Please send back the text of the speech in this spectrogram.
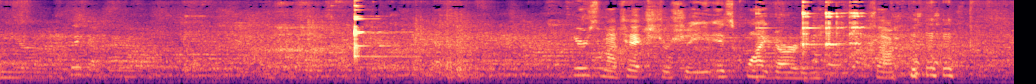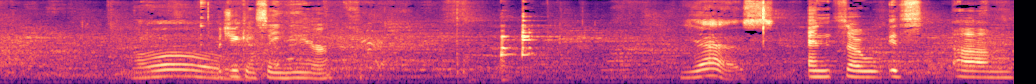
The I think I have- Here's my texture sheet. It's quite dirty. So, Oh. but you can see here. Yes. And so it's um,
